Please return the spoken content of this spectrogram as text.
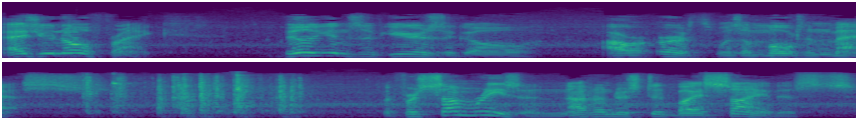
As you know, Frank, billions of years ago, our Earth was a molten mass. But for some reason, not understood by scientists,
